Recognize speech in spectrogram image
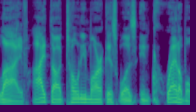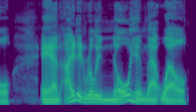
live. I thought Tony Marcus was incredible, and I didn't really know him that well,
